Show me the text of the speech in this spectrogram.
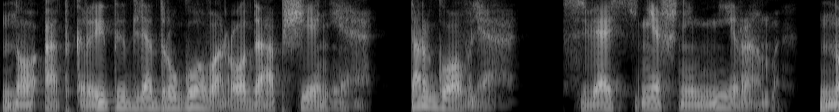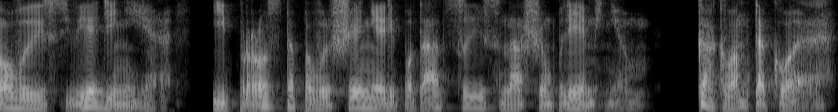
но открыты для другого рода общения. Торговля, связь с внешним миром, новые сведения и просто повышение репутации с нашим племенем. Как вам такое?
